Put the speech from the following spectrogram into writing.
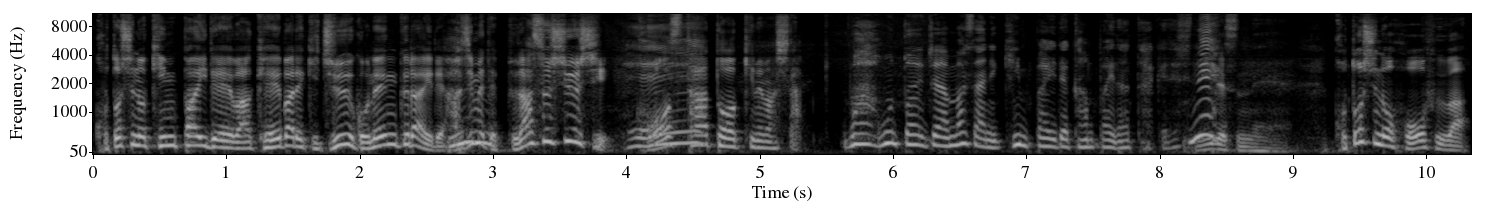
今年の金杯デーは競馬歴15年くらいで初めてプラス収支、へー好スタートを決めました。まあ本当にじゃあまさに金杯で乾杯だったわけですね。いいですね。今年の抱負は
